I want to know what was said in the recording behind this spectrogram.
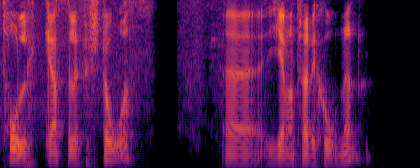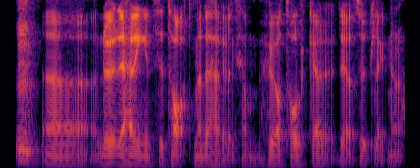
tolkas eller förstås eh, genom traditionen. Mm. Nu, det här är inget citat, men det här är liksom hur jag tolkar deras utläggningar.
